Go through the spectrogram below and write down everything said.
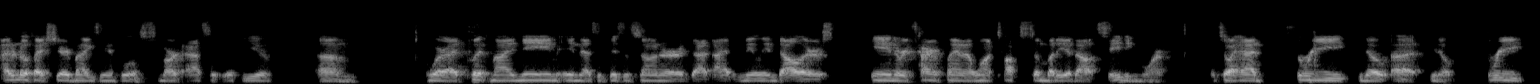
I don't know if I shared my example of SmartAsset with you, um, where I put my name in as a business owner that I have a million dollars in a retirement plan. I want to talk to somebody about saving more, and so I had three, you know, uh, you know, three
